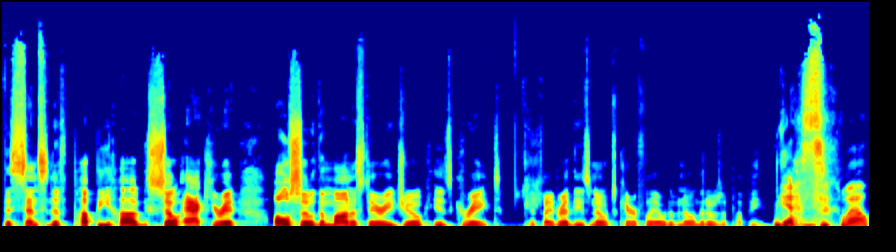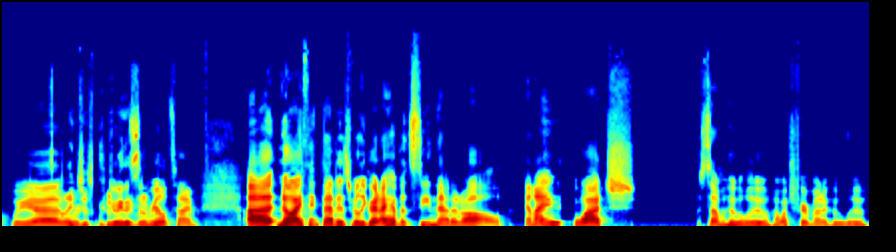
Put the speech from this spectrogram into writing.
the sensitive puppy hug, so accurate. Also, the monastery joke is great. If I'd read these notes carefully, I would have known that it was a puppy. Yes. Well, we uh, I we're, just we're doing this in real time. Uh, no, I think that is really great. I haven't seen that at all, and I watch some Hulu. I watch a fair amount of Hulu.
